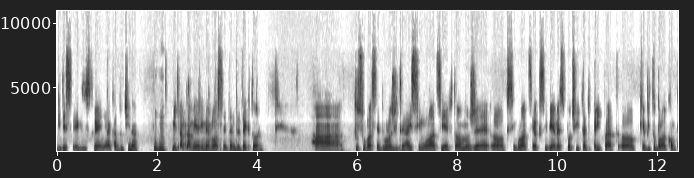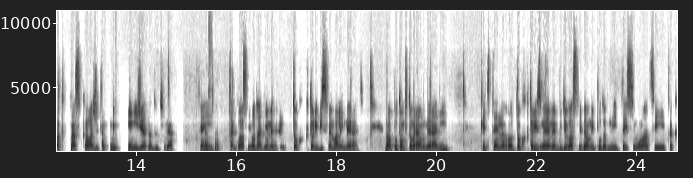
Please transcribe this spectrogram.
kde si existuje nejaká dutina. Uh-huh. My tam namierime vlastne ten detektor a tu sú vlastne dôležité aj simulácie v tom, že v simuláciách si vieme spočítať prípad, keby to bola kompaktná skala, že tam není žiadna dutina hej, tak vlastne odhadneme ten tok, ktorý by sme mali merať. No a potom v tom reálnom meraní, keď ten tok, ktorý zmerieme, bude vlastne veľmi podobný tej simulácii, tak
